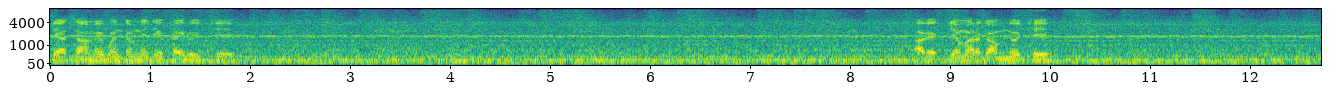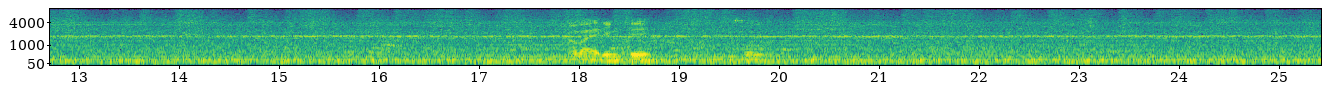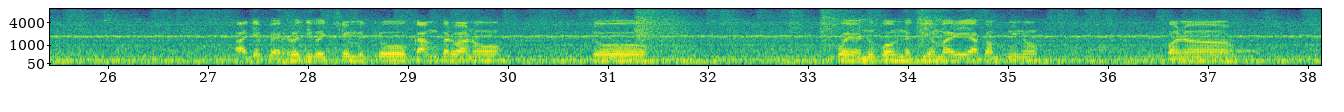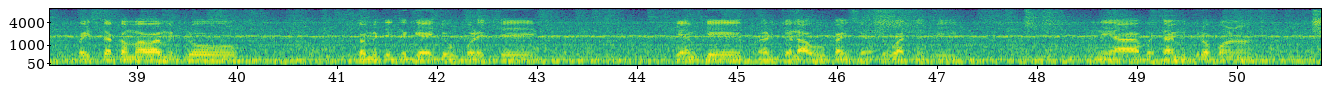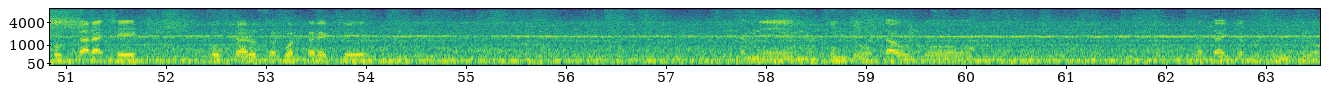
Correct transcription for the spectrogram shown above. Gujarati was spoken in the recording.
ત્યાં સામે પણ તમને દેખાઈ રહ્યું છે. આ વ્યક્તિ અમારા ગામનો છે. વાયરિંગ છે. આજે પહેલો દિવસ છે મિત્રો કામ કરવાનો. તો કોઈ અનુભવ નથી અમારી આ કંપનીનો. પણ પૈસા કમાવા મિત્રો ગમે તે જગ્યાએ જવું પડે છે. કેમ કે ઘર ચલાવવું કાંઈ સહેલું વાત નથી. અને આ બધા મિત્રો પણ ખૂબ સારા છે. ખૂબ સારું સપોર્ટ કરે છે. તમને મશીન જો બતાવું તો બતાવી શકું છું મિત્રો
